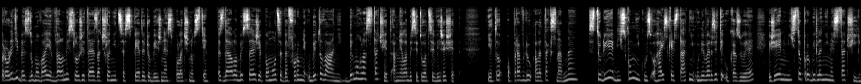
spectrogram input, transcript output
Pro lidi bezdomova je velmi složité začlenit se zpět do běžné společnosti. Zdálo by se, že pomoc ve formě ubytování by mohla stačit a měla by situaci vyřešit. Je to opravdu ale tak snadné? Studie výzkumníků z Ohajské státní univerzity ukazuje, že jen místo pro bydlení nestačí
